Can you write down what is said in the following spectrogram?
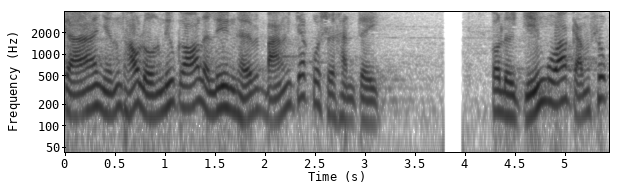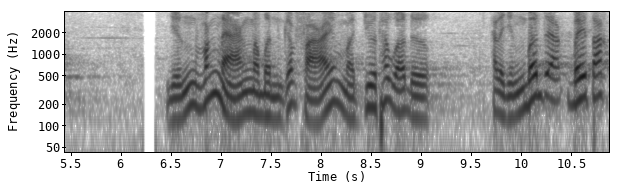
cả những thảo luận nếu có là liên hệ với bản chất của sự hành trì. Con đường chuyển hóa cảm xúc những vấn nạn mà mình gặp phải mà chưa tháo gỡ được hay là những bế tắc bế tắc,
